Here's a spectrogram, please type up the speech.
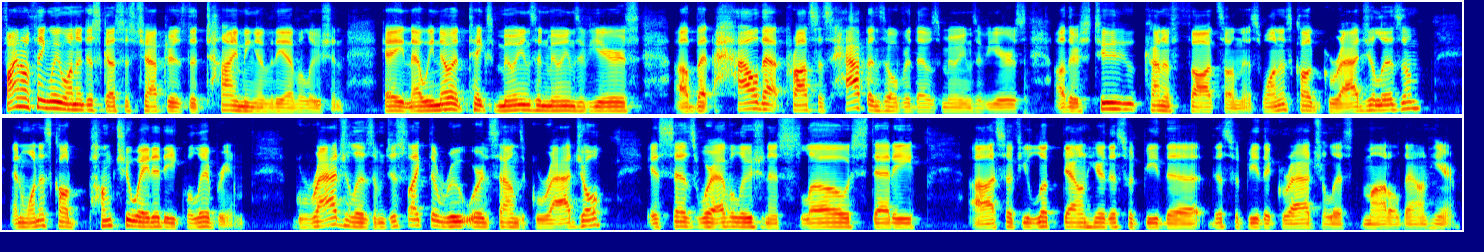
Final thing we want to discuss this chapter is the timing of the evolution. Okay, now we know it takes millions and millions of years, uh, but how that process happens over those millions of years, uh, there's two kind of thoughts on this. One is called gradualism, and one is called punctuated equilibrium. Gradualism, just like the root word sounds gradual, it says where evolution is slow, steady. Uh, so if you look down here, this would be the this would be the gradualist model down here.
